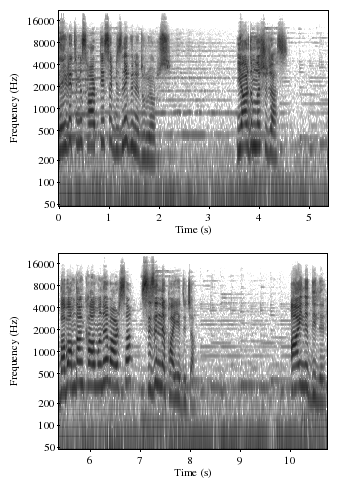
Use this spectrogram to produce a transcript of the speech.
Devletimiz harpteyse biz ne güne duruyoruz? Yardımlaşacağız. Babamdan kalma ne varsa sizinle pay edeceğim. Aynı dili,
